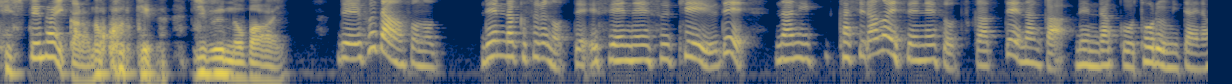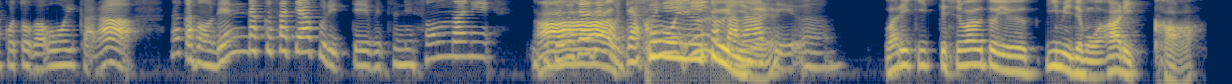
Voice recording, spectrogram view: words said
消してないから残ってる。自分の場合。で、普段その連絡するのって SNS 経由で何かしらの SNS を使ってなんか連絡を取るみたいなことが多いから、なんかその連絡先アプリって別にそんなにぐちゃぐちゃでも逆にいいいのかなっていう。うん割り切ってしまうという意味でもありか。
